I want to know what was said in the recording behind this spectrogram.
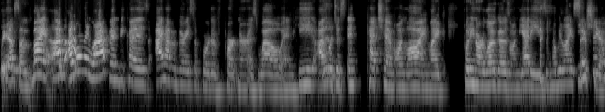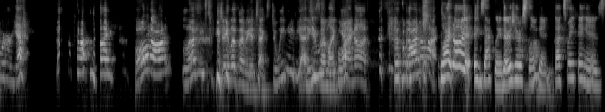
We have some. My, I'm, I'm only laughing because I have a very supportive partner as well, and he, I will just in, catch him online, like putting our logos on Yetis, and he'll be like, so "You should cute. order Yetis." I'm like, hold on. Let me see. Jayla sent me a text. Do we need Yetis? We, I'm like, why not? why not? Why not? Exactly. There's your slogan. That's my thing is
